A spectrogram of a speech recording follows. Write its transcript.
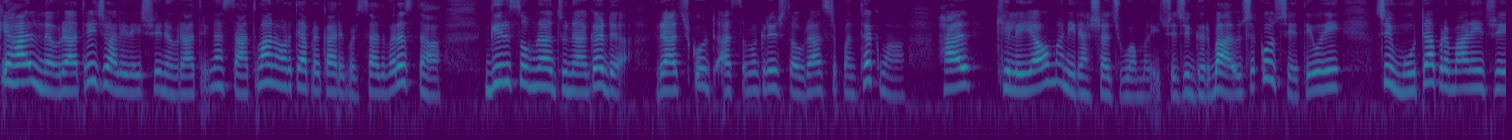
કે હાલ નવરાત્રિ ચાલી રહી છે. નવરાત્રિના સાતમા નોરતે આ પ્રકારે વરસાદ વરસતા ગીર સોમનાથ, જુનાગઢ, રાજકોટ આ સમગ્ર સૌરાષ્ટ્ર પંથકમાં હાલ ખેલૈયાઓમાં નિરાશા જોવા મળી છે. જે ગરબા આયોજકો છે, તેઓએ જે મોટા પ્રમાણે જે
